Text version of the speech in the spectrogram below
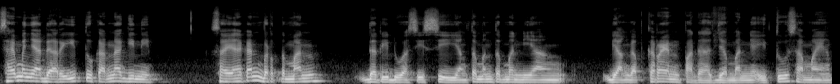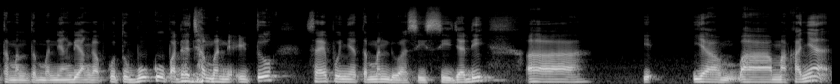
saya menyadari itu karena gini saya kan berteman dari dua sisi yang teman-teman yang dianggap keren pada zamannya itu sama yang teman-teman yang dianggap kutu buku pada zamannya itu saya punya teman dua sisi. Jadi uh, ya uh, makanya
